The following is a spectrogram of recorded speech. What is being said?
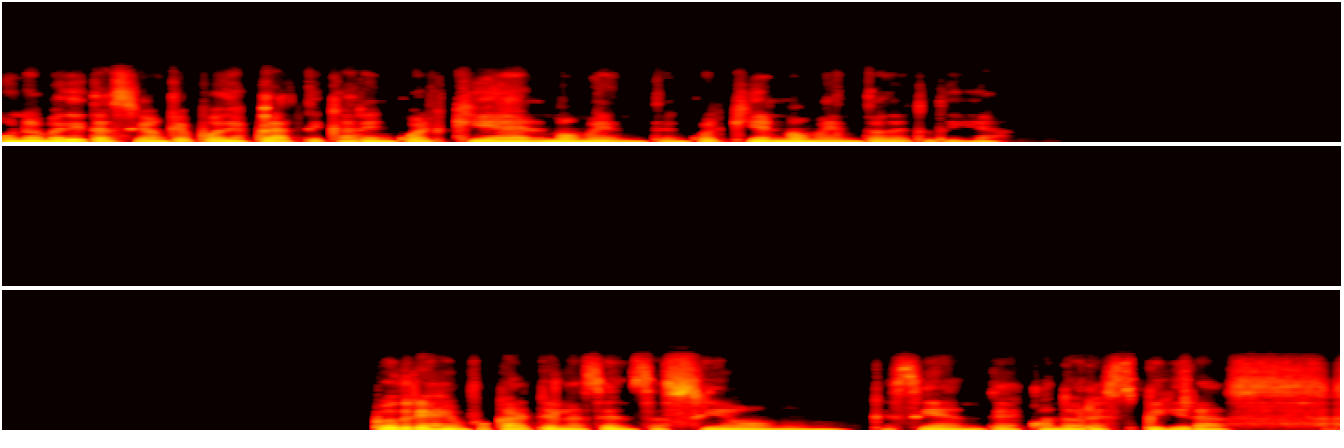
Una meditación que puedes practicar en cualquier momento, en cualquier momento de tu día. Podrías enfocarte en la sensación que sientes cuando respiras.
